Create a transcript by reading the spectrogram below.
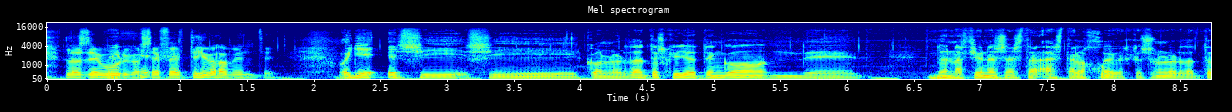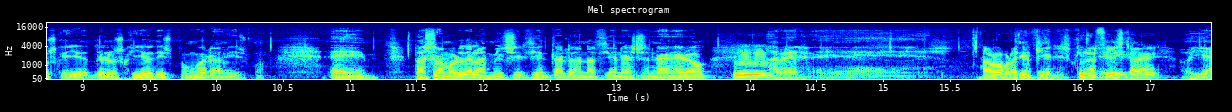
Los de Burgos, efectivamente. Oye, eh, si, si con los datos que yo tengo de donaciones hasta, hasta el jueves, que son los datos que yo, de los que yo dispongo ahora mismo, eh, pasamos de las 1.600 donaciones en enero, a ver... eh, Algo habrá ¿Qué que hacer. quieres? que Una fiesta? ¿eh? Oye,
